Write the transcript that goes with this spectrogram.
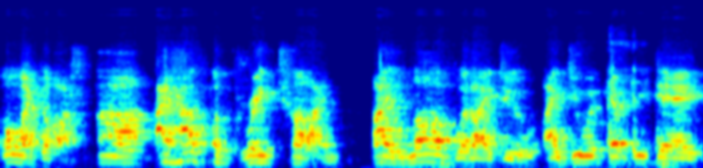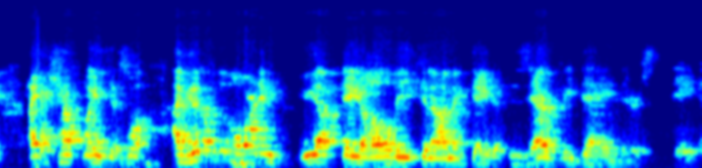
Oh my gosh, uh, I have a great time. I love what I do. I do it every day. I can't wait this. Well, I get up in the morning, we update all the economic data because every day there's data.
